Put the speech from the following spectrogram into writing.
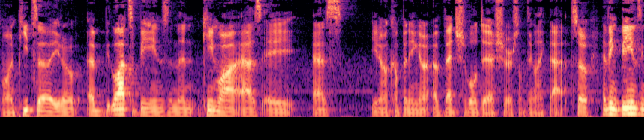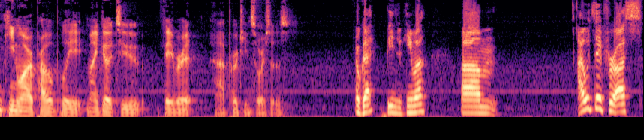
on pizza. You know, uh, lots of beans, and then quinoa as a as you know accompanying a, a, vegetable dish or something like that. So I think beans and quinoa are probably my go-to favorite uh, protein sources. Okay, beans and quinoa. Um, I would say for us,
